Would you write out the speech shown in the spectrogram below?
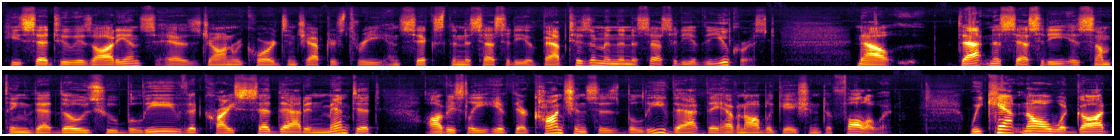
He said to his audience, as John records in chapters 3 and 6, the necessity of baptism and the necessity of the Eucharist. Now, that necessity is something that those who believe that Christ said that and meant it, obviously, if their consciences believe that, they have an obligation to follow it. We can't know what God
